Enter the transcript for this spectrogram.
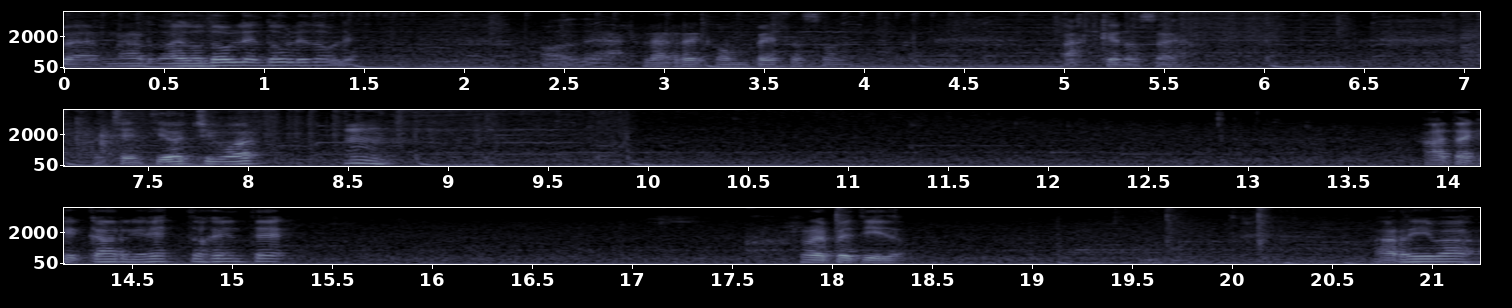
Bernardo, algo doble, doble, doble. Joder, las recompensas son asquerosas. 88 igual. Hasta que cargue esto, gente. Repetido. Arriba.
